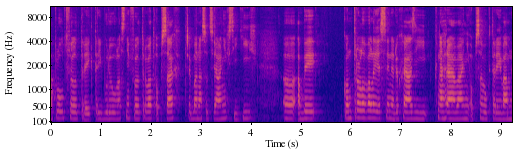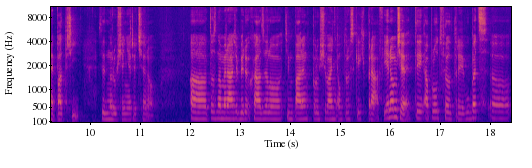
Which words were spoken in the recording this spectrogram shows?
upload filtry, které budou vlastně filtrovat obsah třeba na sociálních sítích, aby kontrolovali, jestli nedochází k nahrávání obsahu, který vám nepatří zjednodušeně řečeno. A to znamená, že by docházelo tím pádem k porušování autorských práv. Jenomže ty upload filtry vůbec uh,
